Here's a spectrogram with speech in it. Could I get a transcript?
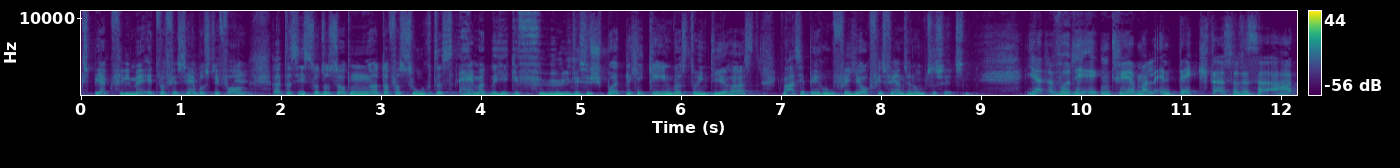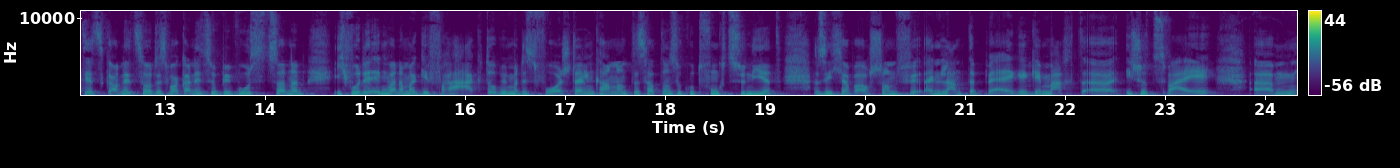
Max-Berg-Filme, etwa für Servus TV. Ja. Das ist sozusagen der Versuch, das heimatliche Gefühl, dieses sportliche Gen, was du in dir hast, quasi beruflich auch fürs Fernsehen umzusetzen. Ja, da wurde irgendwie einmal entdeckt. Also das hat jetzt gar nicht so, das war gar nicht so bewusst, sondern ich wurde irgendwann einmal gefragt, ob ich mir das vorstellen kann und das hat dann so gut funktioniert. Also ich habe auch schon für ein Land der Berge mhm. gemacht, äh, ich schon zwei. Ähm,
